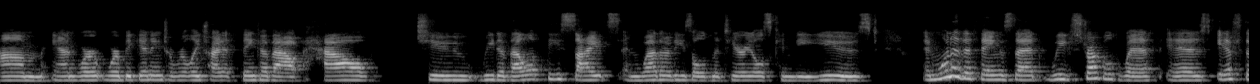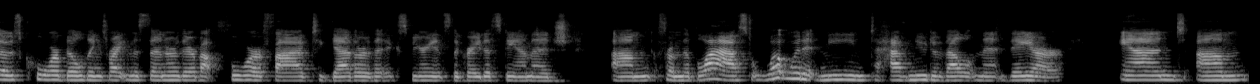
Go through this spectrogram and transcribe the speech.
Um, and we're, we're beginning to really try to think about how to redevelop these sites and whether these old materials can be used. And one of the things that we've struggled with is if those core buildings right in the center, there are about four or five together that experience the greatest damage um, from the blast, what would it mean to have new development there? And um,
